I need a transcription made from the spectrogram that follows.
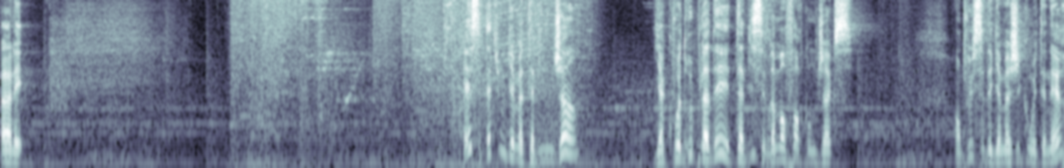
Allez. Eh, c'est peut-être une game à Tabi Ninja, hein il y a quadruple AD et Tabi c'est vraiment fort contre Jax. En plus, c'est des dégâts magiques ont été nerfs.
